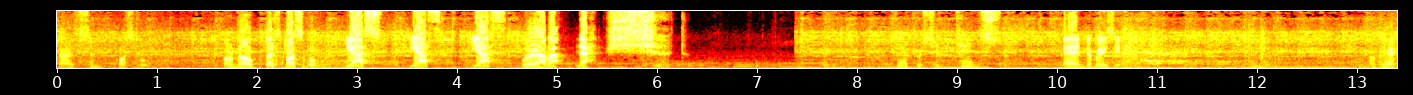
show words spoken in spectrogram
That's impossible. Oh no, that's possible. Yes! Yes! Yes! Where am I? Nah, shit. That was intense. And amazing. Okay.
